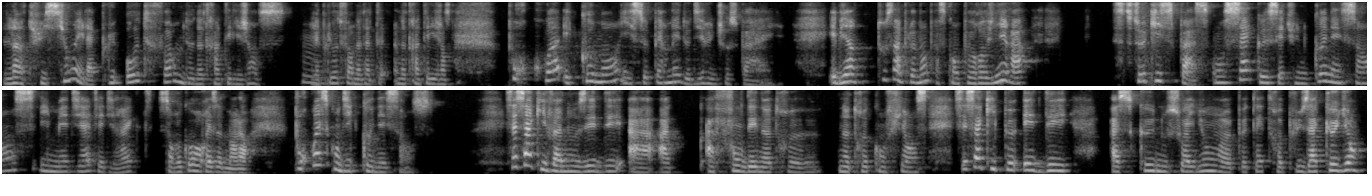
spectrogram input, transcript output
l'intuition est la plus haute forme de notre intelligence, la hmm. plus haute forme de notre intelligence. Pourquoi et comment il se permet de dire une chose pareille? Eh bien, tout simplement parce qu'on peut revenir à ce qui se passe. On sait que c'est une connaissance immédiate et directe sans recours au raisonnement. Alors, pourquoi est-ce qu'on dit connaissance? C'est ça qui va nous aider à, fonder notre, notre confiance. C'est ça qui peut aider à ce que nous soyons euh, peut-être plus accueillants.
